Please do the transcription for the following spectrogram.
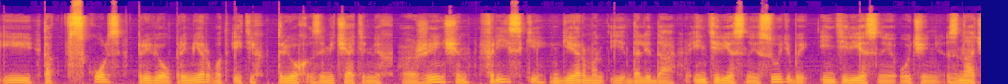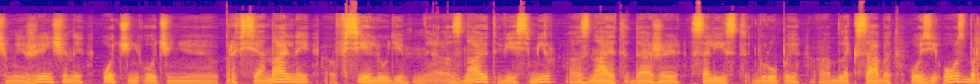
и так вскользь привел пример вот этих трех замечательных э, женщин Фриски, Герман и Далида. Интересные судьбы, интересные, очень значимые женщины, очень-очень э, профессиональные. Все люди э, знают, весь мир знает, даже солист группы Black Sabbath Оззи Осборн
